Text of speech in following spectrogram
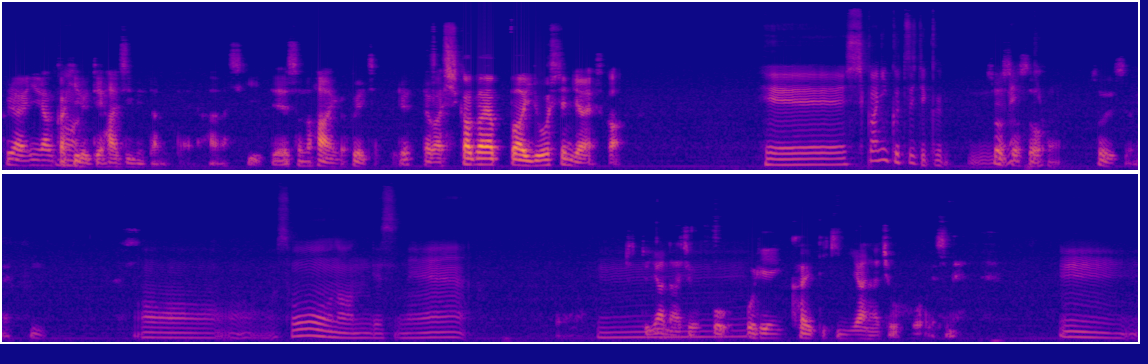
くらいになんか昼出始めたみたいな話聞いて、その範囲が増えちゃってる。だから鹿がやっぱ移動してんじゃないですか。へえ鹿にくっついてくるんだよねそうそうそうそうですよね。うん。ああそうなんですねちょっと嫌な情報、オリエン会的に嫌な情報ですね。うん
